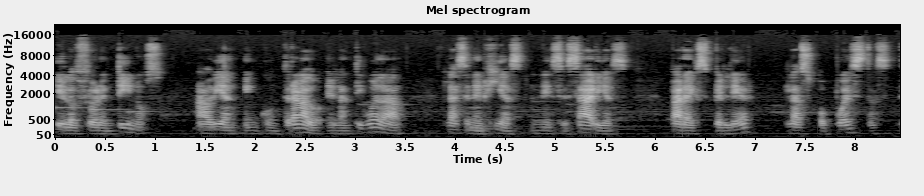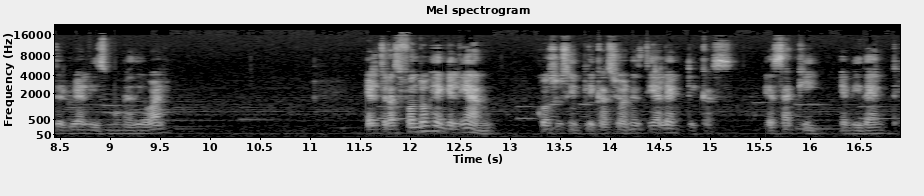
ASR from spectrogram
y los florentinos habían encontrado en la antigüedad las energías necesarias para expeler las opuestas del realismo medieval. El trasfondo hegeliano, con sus implicaciones dialécticas, es aquí evidente.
